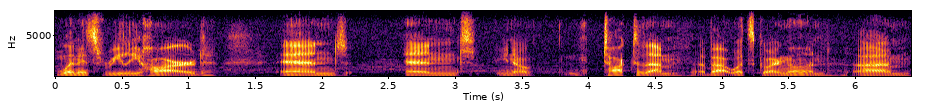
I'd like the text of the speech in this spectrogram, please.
when it's really hard and and you know talk to them about what's going on. Um,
